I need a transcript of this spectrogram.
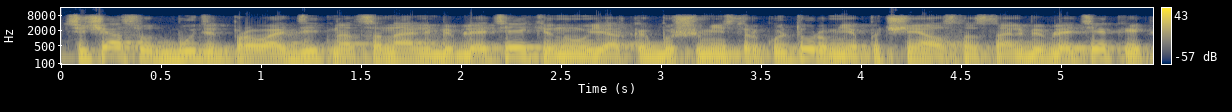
Сейчас вот будет проводить Национальной библиотеки, ну, я как бывший министр культуры, мне подчинялся Национальной библиотекой,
